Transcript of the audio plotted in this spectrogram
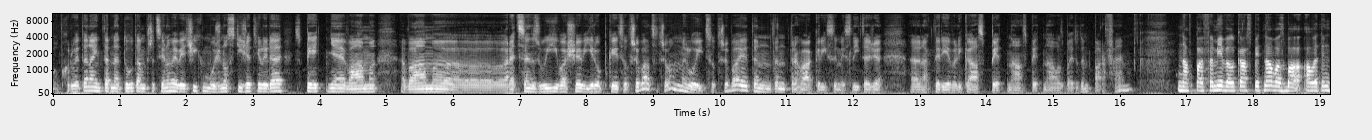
obchodujete na internetu, tam přeci jenom je větších možností, že ti lidé zpětně vám, vám eh, recenzují vaše výrobky, co třeba, co třeba milují, co třeba je ten, ten trhovák, který si myslíte, že eh, na který je veliká zpětná, zpětná vazba, je to ten parfém? Na parfém je velká zpětná vazba, ale ten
